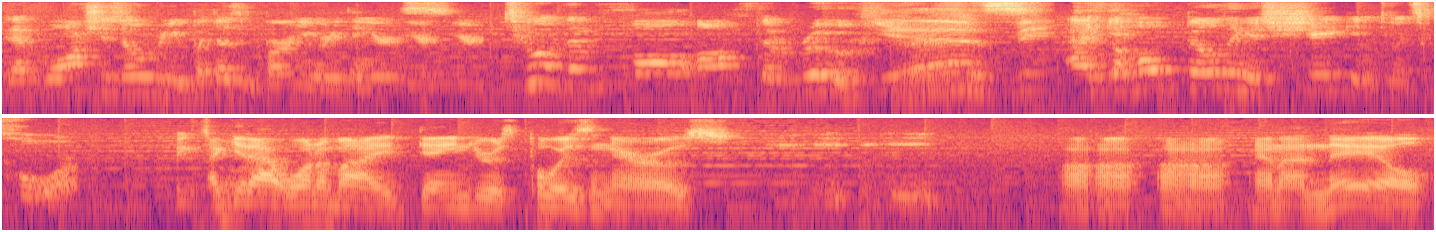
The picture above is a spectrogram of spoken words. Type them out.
that washes over you but doesn't burn you or anything. You're, you're, you're, two of them fall off the roof. Yes. As the whole building is shaken to its core. I get out one of my dangerous poison arrows. Mm-hmm, Uh huh, uh huh. And I nail.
